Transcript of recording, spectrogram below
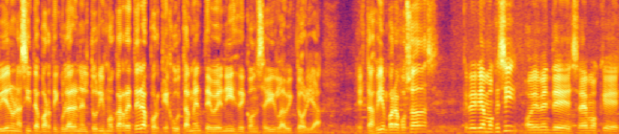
Viene una cita particular en el turismo carretera porque justamente venís de conseguir la victoria. ¿Estás bien para Posadas? Creeríamos que sí, obviamente sabemos que,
